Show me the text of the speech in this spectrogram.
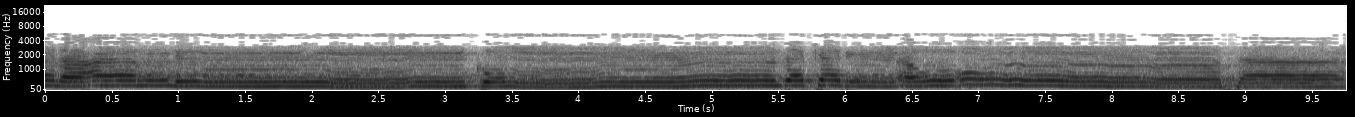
عمل عامل منكم من ذكر أو أنثى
